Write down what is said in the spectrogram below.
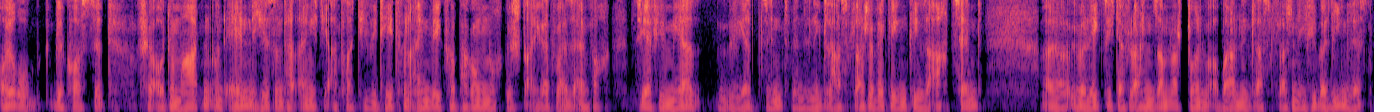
Euro gekostet für Automaten und ähnliches und hat eigentlich die Attraktivität von Einwegverpackungen noch gesteigert, weil sie einfach sehr viel mehr wert sind. Wenn sie eine Glasflasche weggehen, kriegen sie 8 Cent. Äh, überlegt sich der Flaschensammler schon, ob er eine Glasflasche nicht lieber liegen lässt,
